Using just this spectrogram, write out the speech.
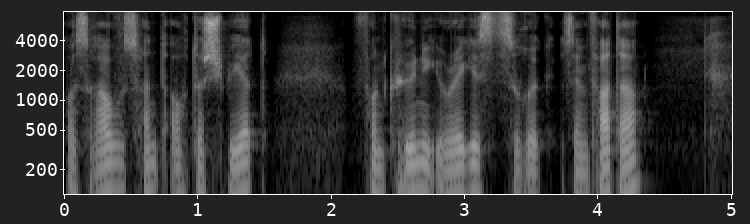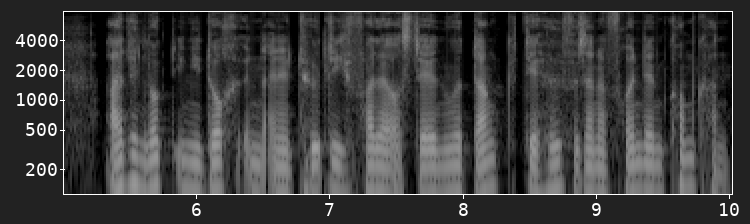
aus Ravus Hand auch das Schwert von König Regis zurück, seinem Vater. Alden lockt ihn jedoch in eine tödliche Falle, aus der er nur dank der Hilfe seiner Freunde entkommen kann.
